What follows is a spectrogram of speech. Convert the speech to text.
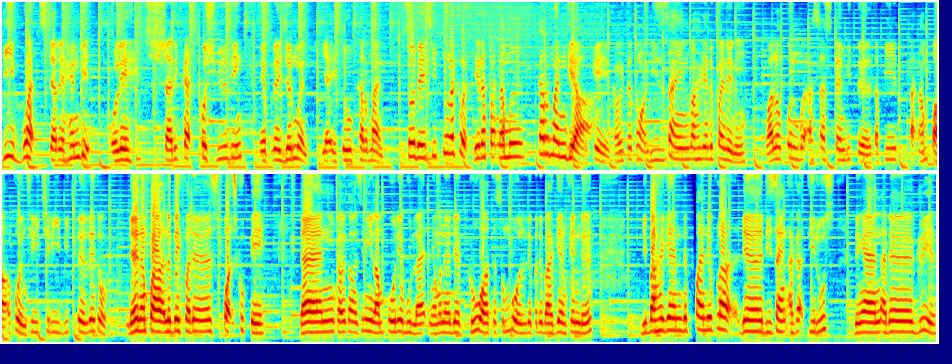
dibuat secara handmade oleh syarikat coach building daripada Jerman iaitu Karmann. So dari situlah kot dia dapat nama Karmann Gia. Okey, kalau kita tengok desain bahagian depan dia ni, walaupun berasaskan Beetle tapi tak nampak pun ciri-ciri Beetle dia tu. Dia nampak lebih kepada sports coupe dan kalau tengok sini lampu dia bulat yang mana dia keluar tersembul daripada bahagian fender. Di bahagian depan dia pula dia design agak tirus dengan ada grill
